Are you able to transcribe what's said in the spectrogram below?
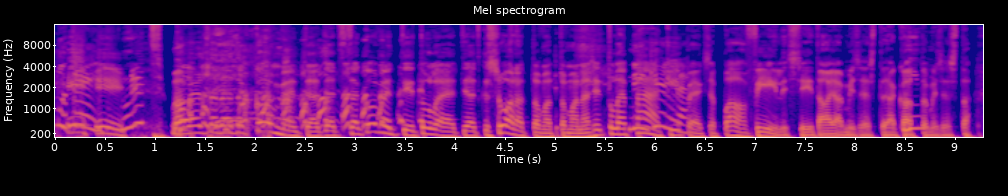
mutta ei, nyt. Mä vertaan näitä kommentteja, että sitä kommenttia tulee, tiedätkö, suorattomattomana. Ja sitten tulee Niin pää kyllä. kipeäksi ja paha fiilis siitä ajamisesta ja kattomisesta. Niin.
